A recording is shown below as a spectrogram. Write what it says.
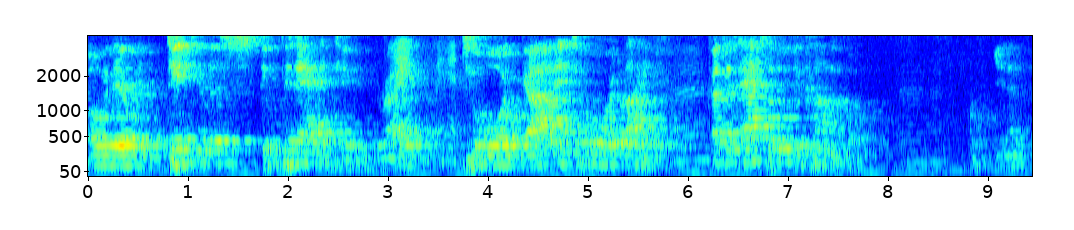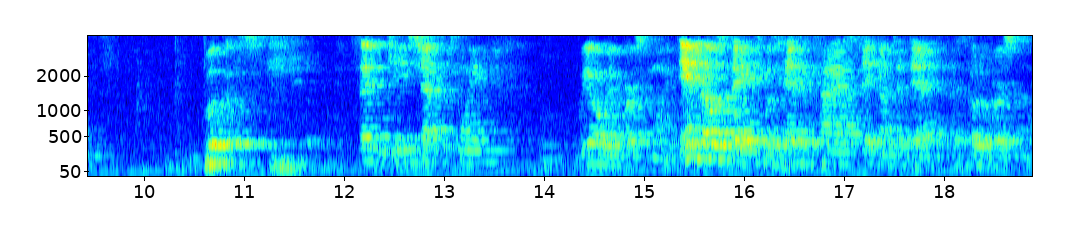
them. ridiculous, stupid attitude, right? Amen. Toward God and toward life. Because it's absolutely comical, you know? Book of Second Kings chapter 20, we over in verse 1. In those days was Hezekiah sick unto death. Let's go to verse 1.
